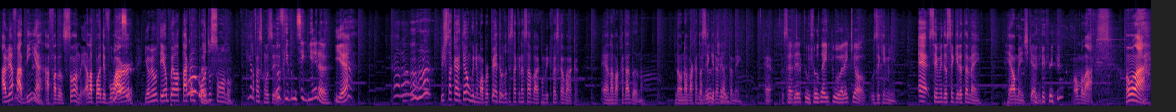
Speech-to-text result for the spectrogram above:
a minha fadinha, a fada do sono, ela pode voar Nossa. e ao mesmo tempo ela taca um Caramba. pó do sono. O que ela faz com você? Eu fiquei com cegueira. E é? Caramba. Aham. Deixa eu tacar. Tem algum animal por perto? Eu vou testar aqui nessa vaca. Vamos ver o que faz com a vaca. É, na vaca dá dano. Não, na vaca dá cegueira nela também. É, Cadê tu? Deixa eu usar em tu. Olha aqui, ó. Usa aqui em mim. É, você me deu cegueira também. Realmente, Kevin. vamos lá. Vamos lá,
